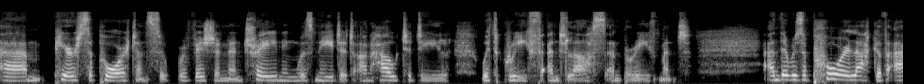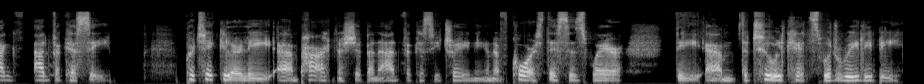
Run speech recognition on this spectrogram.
um, peer support and supervision and training was needed on how to deal with grief and loss and bereavement. And there was a poor lack of ag- advocacy, particularly um, partnership and advocacy training. And of course, this is where the um, the toolkits would really be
